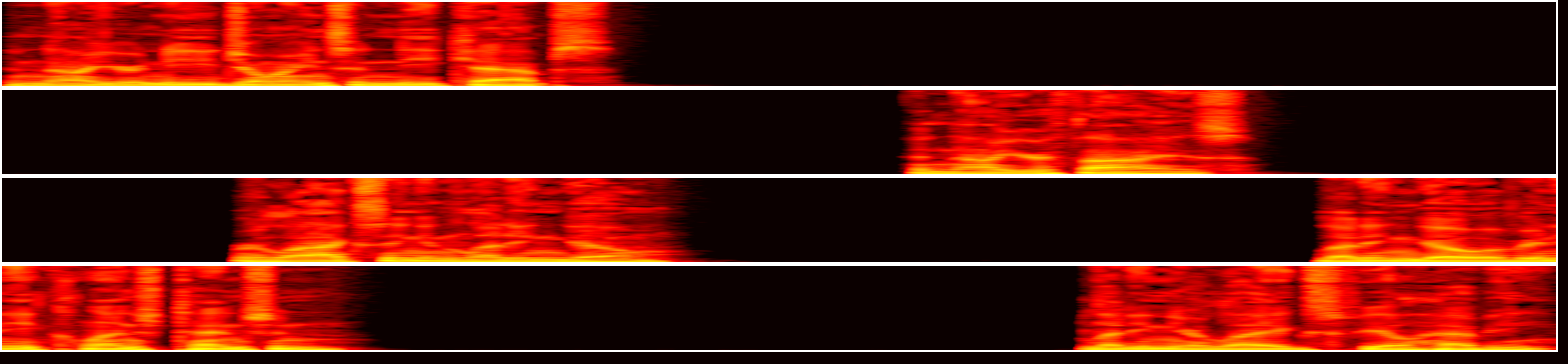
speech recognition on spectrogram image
And now your knee joints and kneecaps. And now your thighs. Relaxing and letting go. Letting go of any clenched tension. Letting your legs feel heavy,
